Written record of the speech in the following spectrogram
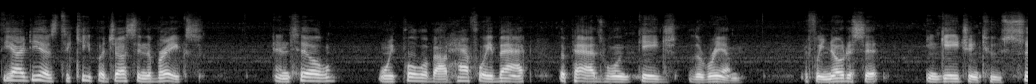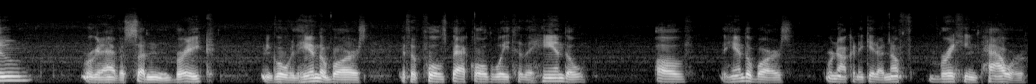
the idea is to keep adjusting the brakes until when we pull about halfway back the pads will engage the rim. If we notice it engaging too soon we're going to have a sudden break and go over the handlebars. If it pulls back all the way to the handle of the handlebars we're not going to get enough braking power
